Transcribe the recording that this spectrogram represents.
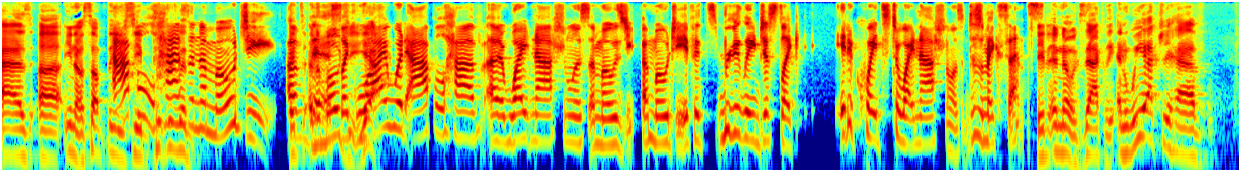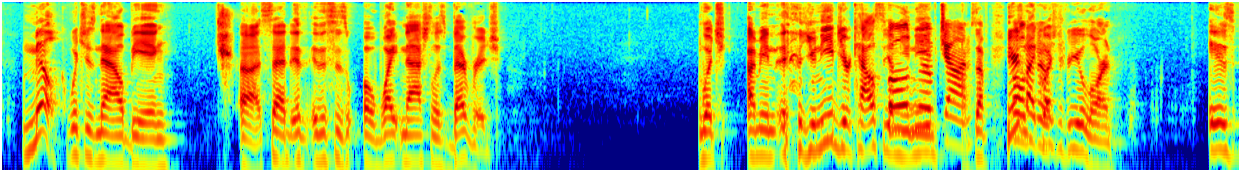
as uh, you know something you see Apple pictures has with- an emoji of this. like, emoji, yeah. why would Apple have a white nationalist emoji emoji if it's really just like it equates to white nationalism? It doesn't make sense. It, no, exactly. And we actually have milk, which is now being uh, said this is a white nationalist beverage. Which I mean, you need your calcium. Bold you need move, John. stuff. Here's Bold my move. question for you, Lauren: Is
